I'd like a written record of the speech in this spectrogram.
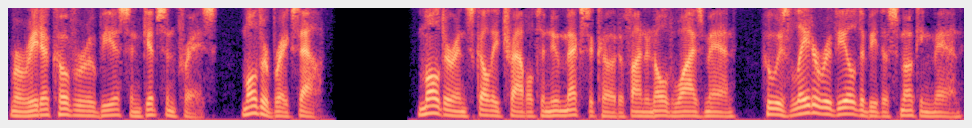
Marita Covarrubias, and Gibson Praise, Mulder breaks out. Mulder and Scully travel to New Mexico to find an old wise man, who is later revealed to be the smoking man,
